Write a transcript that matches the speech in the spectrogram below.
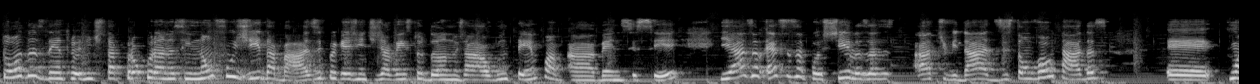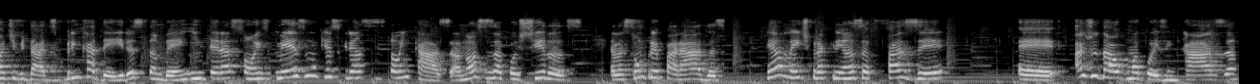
Todas dentro, a gente está procurando assim não fugir da base, porque a gente já vem estudando já há algum tempo a, a BNCC, e as, essas apostilas, as atividades estão voltadas é, com atividades brincadeiras também, interações, mesmo que as crianças estão em casa. As nossas apostilas, elas são preparadas realmente para a criança fazer, é, ajudar alguma coisa em casa,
